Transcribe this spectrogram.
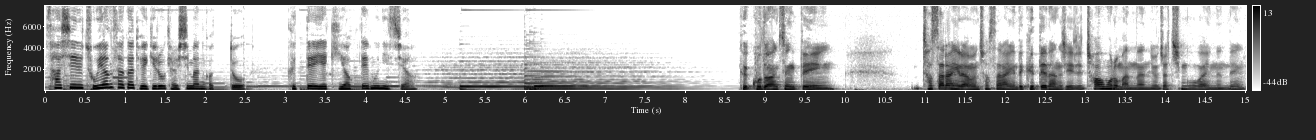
사실 조향사가 되기로 결심한 것도 그때의 기억 때문이죠. 그 고등학생 때 첫사랑이라면 첫사랑인데 그때 당시에 이제 처음으로 만난 여자친구가 있는데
